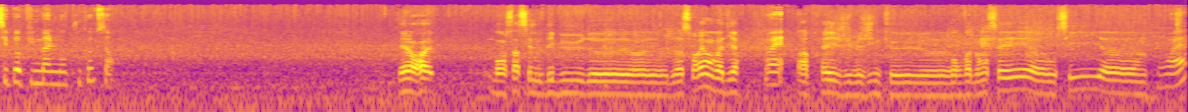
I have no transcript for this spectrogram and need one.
c'est pas, pas plus mal non plus comme ça. Et alors, Bon, ça c'est le début de, la soirée, on va dire. Ouais. Après, j'imagine que euh, on va danser euh, aussi. Euh. ouais.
